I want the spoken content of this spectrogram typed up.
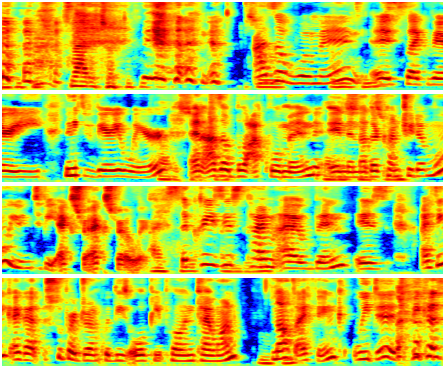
It's not a choice. yeah no. As a woman, it's like very you need to be very aware. So And as a black woman That in so another true. country, more you need to be extra, extra aware. The craziest time I've been is I think I got super drunk with these old people in Taiwan. Mm-hmm. Not, I think we did because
